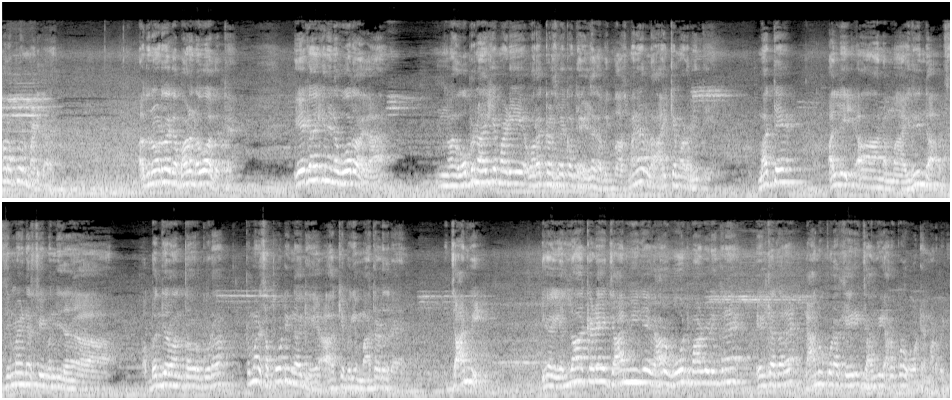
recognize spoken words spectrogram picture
ಅವ್ರು ಅಪ್ಲೋಡ್ ಮಾಡಿದ್ದಾರೆ. ಅದು ನೋಡಿದಾಗ ಭಾಳ ನೋವಾಗುತ್ತೆ. ಏಕಾಗಿ ನಾನು ಹೋದಾಗ ಒಬ್ಬರನ್ನ ಆಯ್ಕೆ ಮಾಡಿ ಹೊರಗೆ ಕಳಿಸ್ಬೇಕು ಅಂತ ಹೇಳಿದಾಗ ಬಿಗ್ ಬಾಸ್ ಮನೆಯವರೆಲ್ಲ ಆಯ್ಕೆ ಮಾಡೋ ರೀತಿ. ಮತ್ತು ಅಲ್ಲಿ ನಮ್ಮ ಇದರಿಂದ ಸಿನಿಮಾ ಇಂಡಸ್ಟ್ರಿ ಬಂದಿದ್ದ ಬಂದಿರೋವಂಥವ್ರು ಕೂಡ ತುಂಬ ಸಪೋರ್ಟಿಂಗ್ ಆಗಿ ಆಕೆ ಬಗ್ಗೆ ಮಾತಾಡಿದ್ರೆ, ಜಾನ್ವಿ ಈಗ ಎಲ್ಲ ಕಡೆ ಜಾನ್ವಿಗೆ ಯಾರು ವೋಟ್ ಮಾಡಬೇಡಿ ಅಂದರೆ ಹೇಳ್ತಾ ಇದ್ದಾರೆ. ನಾನು ಕೂಡ ಸೇರಿ ಜಾನ್ವಿ ಯಾರು ಕೂಡ ಓಟೇ ಮಾಡಬೇಡಿ.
